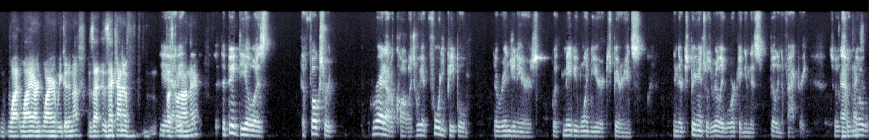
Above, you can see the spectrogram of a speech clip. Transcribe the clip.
why, why aren't, why aren't we good enough? Is that, is that kind of what's going the- on there? the big deal was the folks were right out of college. We had 40 people that were engineers with maybe one year experience. And their experience was really working in this building a factory. So, Yeah, so no,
